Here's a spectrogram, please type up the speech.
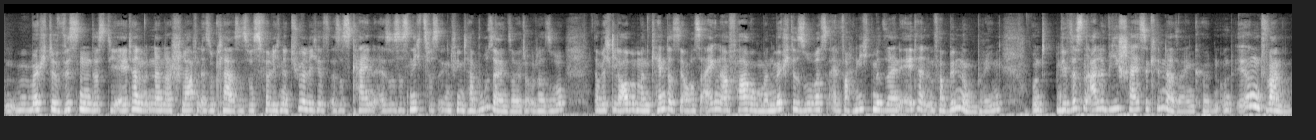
möchte wissen, dass die Eltern miteinander schlafen. Also klar, es ist was völlig Natürliches, es ist kein, also es ist nichts, was irgendwie ein Tabu sein sollte oder so. Aber ich glaube, man kennt das ja auch aus eigener Erfahrung. Man möchte sowas einfach nicht mit seinen Eltern in Verbindung bringen. Und wir wissen alle, wie scheiße Kinder sein können. Und irgendwann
